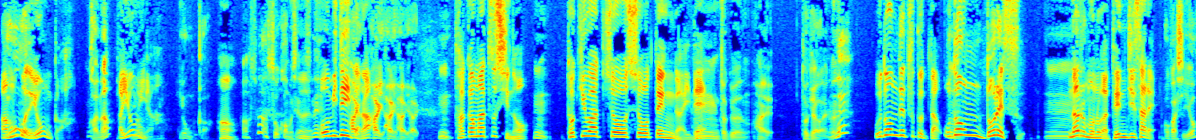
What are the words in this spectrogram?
あ、向こうで4か。かな？あ、4や。4か。うん。あ、それはそうかもしれないですね。うんを見ていたらはいはいはいはい。うん。高松市のうん。時和町商店街で、うん、時は、はい。時はがいのね。うどんで作ったうどんドレスうん。なるものが展示され、おかしいよ。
